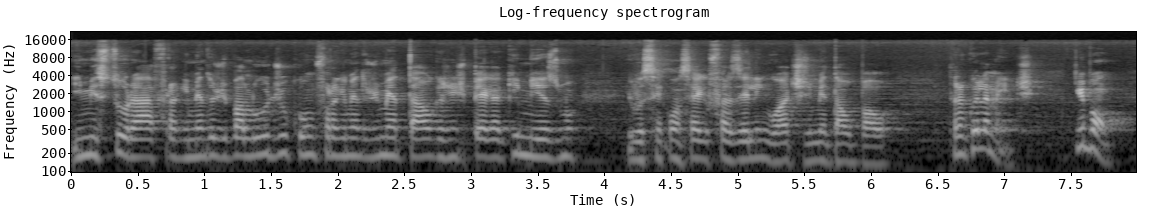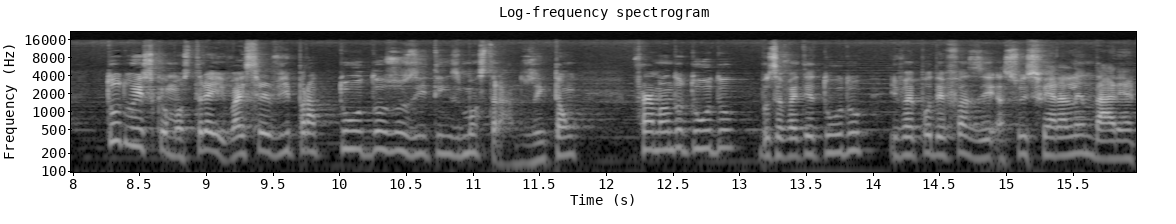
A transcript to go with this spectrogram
e misturar fragmento de balúdio com fragmento de metal que a gente pega aqui mesmo e você consegue fazer lingote de metal pau tranquilamente. E bom, tudo isso que eu mostrei vai servir para todos os itens mostrados. Então, farmando tudo, você vai ter tudo e vai poder fazer a sua esfera lendária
